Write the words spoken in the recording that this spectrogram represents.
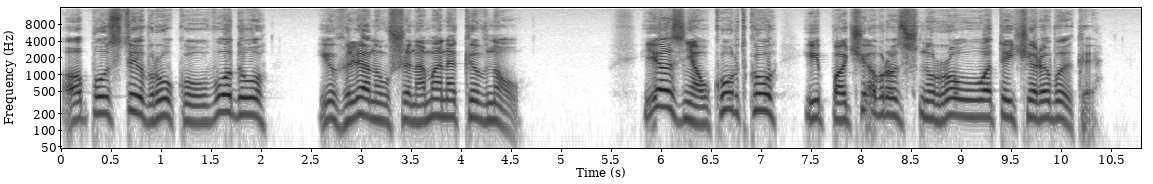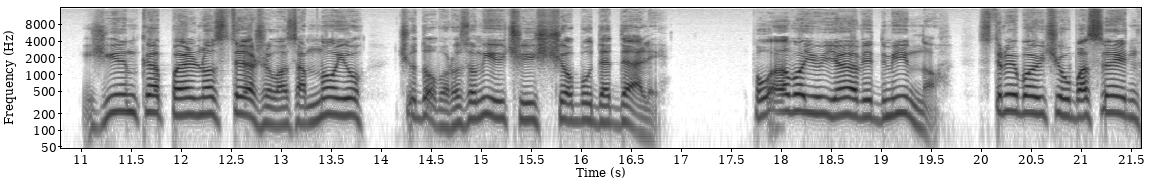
опустив руку у воду і, глянувши на мене, кивнув. Я зняв куртку і почав розшнуровувати черевики. Жінка пильно стежила за мною, чудово розуміючи, що буде далі. Плаваю я відмінно. Стрибаючи в басейн,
